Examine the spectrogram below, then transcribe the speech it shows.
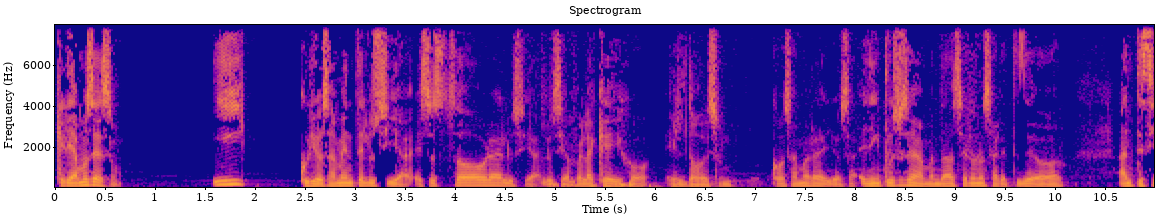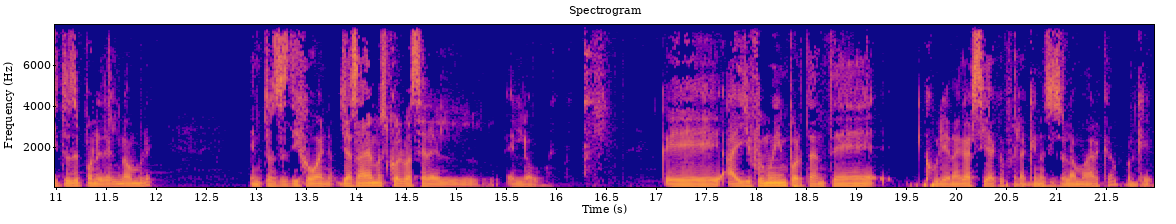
queríamos eso. Y curiosamente, Lucía, eso es toda obra de Lucía. Lucía fue la que dijo, el do es un cosa maravillosa. Ella incluso se había mandado a hacer unos aretes de oro antecitos de poner el nombre. Entonces dijo, bueno, ya sabemos cuál va a ser el, el logo. Eh, ahí fue muy importante Juliana García, que fue la que nos hizo la marca, porque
